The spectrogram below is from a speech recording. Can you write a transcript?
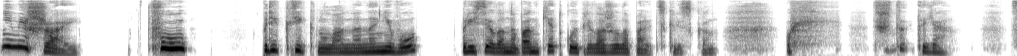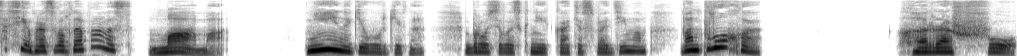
не мешай! — Фу! — прикрикнула она на него, присела на банкетку и приложила палец к вискам. — Ой, что это я? Совсем разволновалась? — Мама! — Нина Георгиевна! — бросилась к ней Катя с Вадимом. — Вам плохо? Хорошо.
